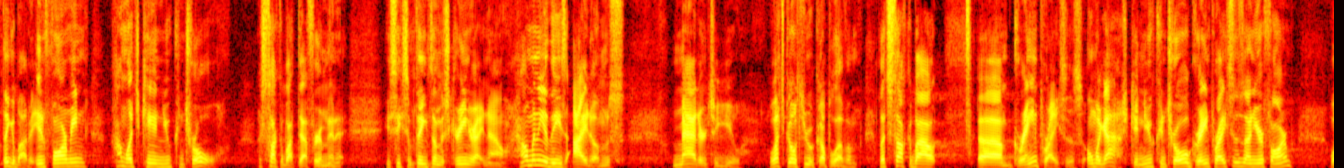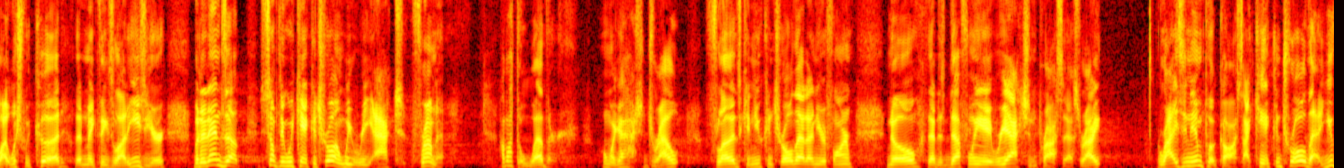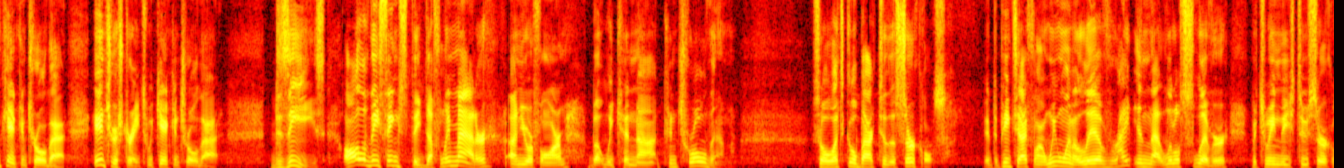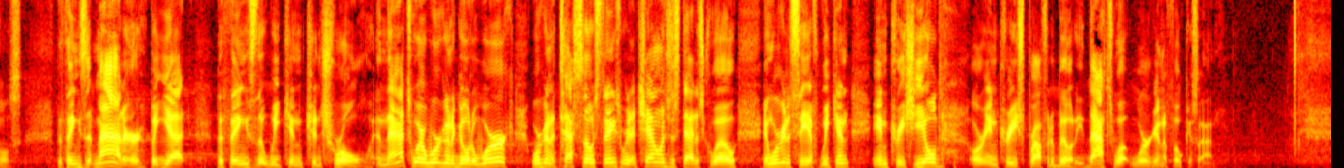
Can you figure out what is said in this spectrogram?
Think about it. In farming, how much can you control? Let's talk about that for a minute. You see some things on the screen right now. How many of these items matter to you? Let's go through a couple of them. Let's talk about um, grain prices. Oh my gosh, can you control grain prices on your farm? Well, I wish we could. That'd make things a lot easier. But it ends up something we can't control and we react from it. How about the weather? Oh my gosh, drought, floods, can you control that on your farm? No, that is definitely a reaction process, right? Rising input costs, I can't control that. You can't control that. Interest rates, we can't control that disease. All of these things, they definitely matter on your farm, but we cannot control them. So let's go back to the circles. At the PTI farm, we want to live right in that little sliver between these two circles. The things that matter, but yet the things that we can control. And that's where we're going to go to work. We're going to test those things. We're going to challenge the status quo, and we're going to see if we can increase yield or increase profitability. That's what we're going to focus on.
